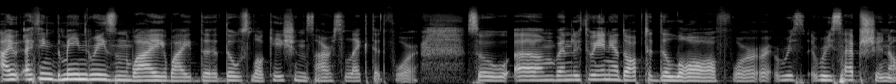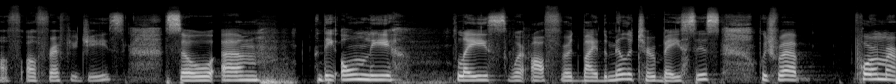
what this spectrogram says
I, I think the main reason why why the, those locations are selected for. So um, when Lithuania adopted the law for re reception of, of refugees, so um, the only place were offered by the military bases, which were former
